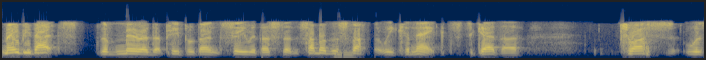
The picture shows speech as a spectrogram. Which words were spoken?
maybe that's the mirror that people don't see with us. That some of the stuff that we connect together to us was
